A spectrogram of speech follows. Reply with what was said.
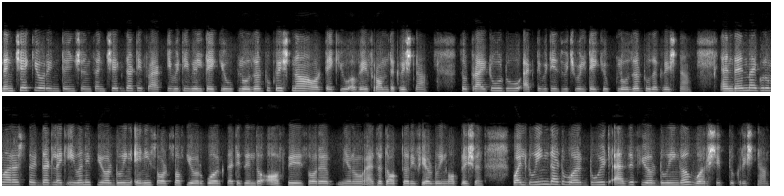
Then check your intentions and check that if activity will take you closer to krishna or take you away from the krishna. So try to do activities which will take you closer to the krishna. And then my guru maharaj said that like even if you are doing any sorts of your work that is in the office or a, you know as a doctor if you are doing operation while doing that work do it as if you are doing a worship to krishna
